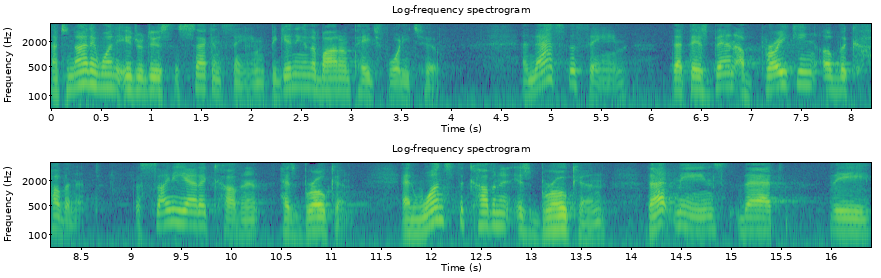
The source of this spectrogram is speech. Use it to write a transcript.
Now, tonight I want to introduce the second theme, beginning in the bottom of page 42. And that's the theme that there's been a breaking of the covenant. The Sinaitic covenant has broken. And once the covenant is broken, that means that the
